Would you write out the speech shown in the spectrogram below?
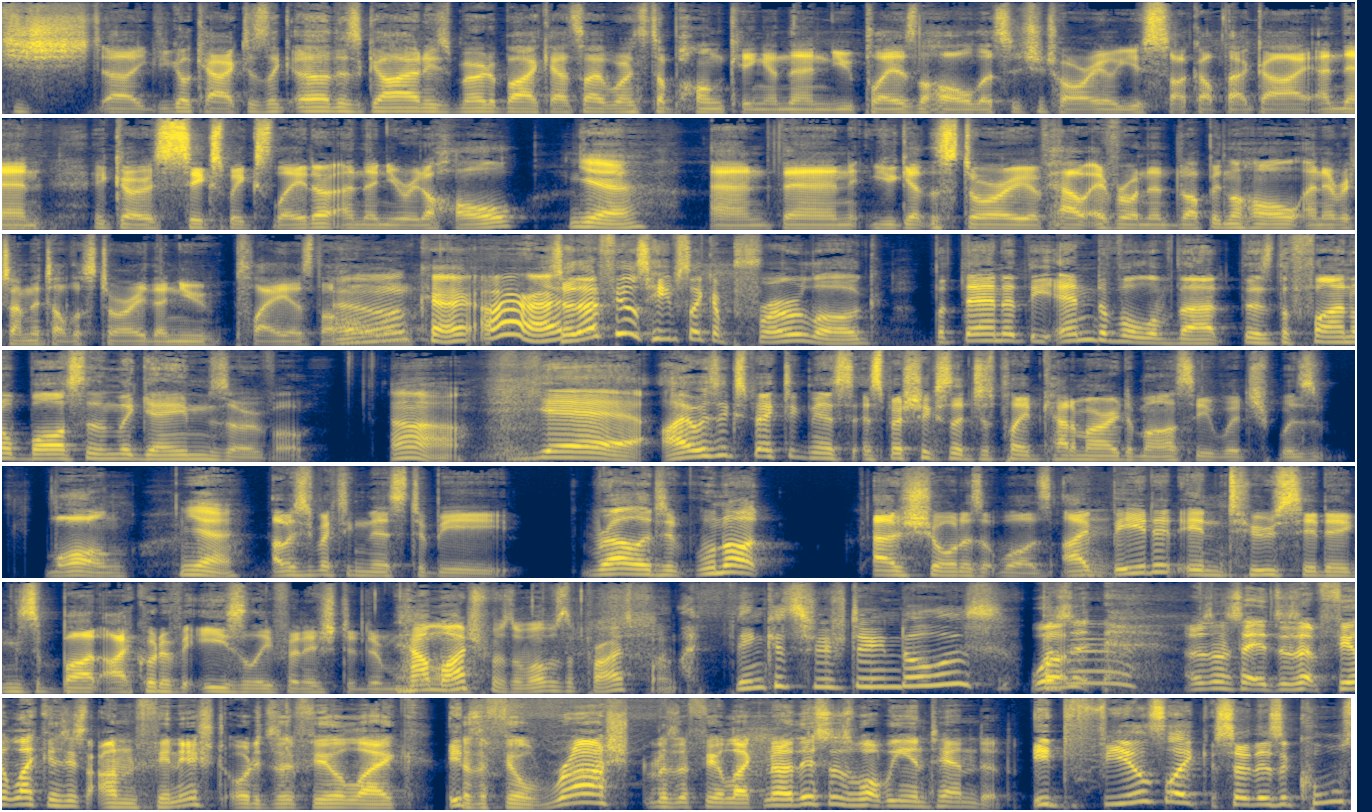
Uh, you got characters like, oh, this guy on his motorbike outside won't stop honking, and then you play as the hole. That's a tutorial. You suck up that guy, and then it goes six weeks later, and then you're in a hole, Yeah. and then you get the story of how everyone ended up in the hole, and every time they tell the story, then you play as the hole. and- Okay. All right. so that feels heaps like a prologue, but then at the end of all of that, there's the final boss and then the game's over. Ah. Yeah, I was expecting this, especially because I just played Katamari Damacy, which was long. Yeah. I was expecting this to be relative, well, not as short as it was. I beat it in two sittings, but I could have easily finished it in How one. much was it? What was the price point? I think it's fifteen dollars. Was it? I was gonna say, does it feel like it's just unfinished, or does it feel like does it feel rushed, or does it feel like no, this is what we intended? it feels like so there's a cool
